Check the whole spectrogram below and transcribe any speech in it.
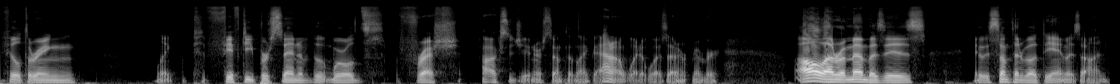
filtering like 50% of the world's fresh oxygen or something like that. I don't know what it was. I don't remember. All I remember is it was something about the Amazon.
